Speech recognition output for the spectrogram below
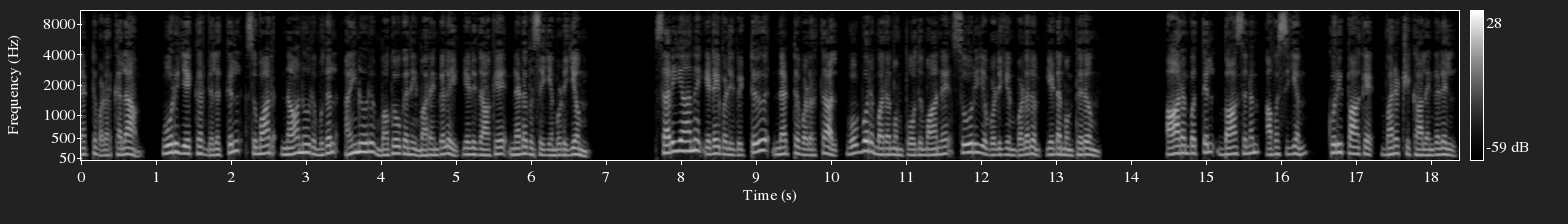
நட்டு வளர்க்கலாம். ஒரு ஏக்கர் நிலத்தில் சுமார் நானூறு முதல் ஐநூறு மகோகனி மரங்களை எளிதாக நடவு செய்ய முடியும். சரியான இடைவெளி விட்டு நட்டு வளர்த்தால் ஒவ்வொரு மரமும் போதுமான சூரிய ஒளியும் வளரும் இடமும் பெறும். ஆரம்பத்தில் பாசனம் அவசியம் குறிப்பாக வறட்சி காலங்களில்.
